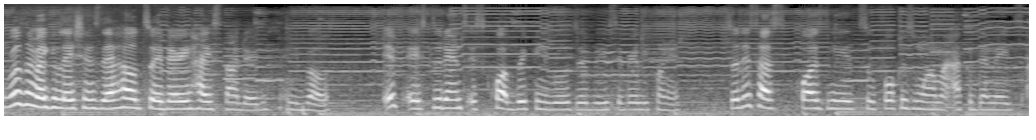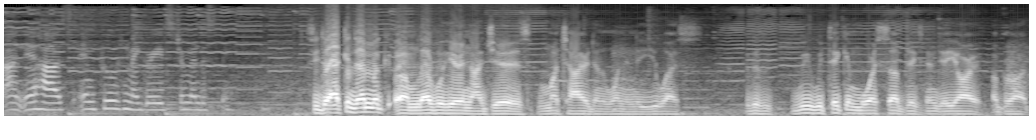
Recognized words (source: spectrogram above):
Rules and regulations, they're held to a very high standard in the Bells. If a student is caught breaking rules, they'll be severely punished. So this has caused me to focus more on my academics and it has improved my grades tremendously. See, the academic um, level here in Nigeria is much higher than the one in the U.S. Because we, we're taking more subjects than they are abroad.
